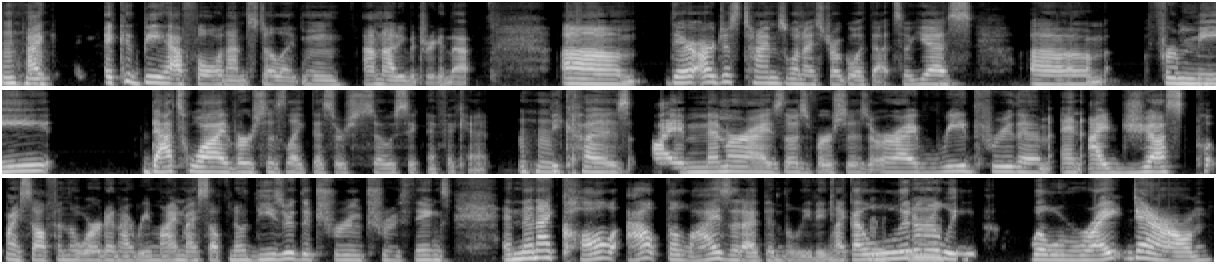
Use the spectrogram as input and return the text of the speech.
Mm-hmm. I, it could be half full and I'm still like, mm, I'm not even drinking that. Um, there are just times when I struggle with that. So, yes, um, for me, that's why verses like this are so significant mm-hmm. because I memorize those verses or I read through them and I just put myself in the word and I remind myself, no, these are the true, true things. And then I call out the lies that I've been believing. Like I mm-hmm. literally will write down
